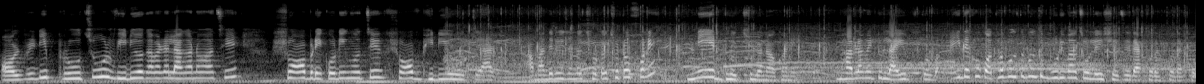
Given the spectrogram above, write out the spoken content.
অলরেডি প্রচুর ভিডিও ক্যামেরা লাগানো আছে, সব রেকর্ডিং হচ্ছে, সব ভিডিও হচ্ছে। আর আমাদের ওই জন্য ছোটো ছোটো ফোনে নেট ধরছিল না ওখানে। ভাবলাম একটু লাইভ করব। এই দেখো, কথা বলতে বলতে বুড়িমা চলে এসেছে। দেখো দেখো দেখো।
